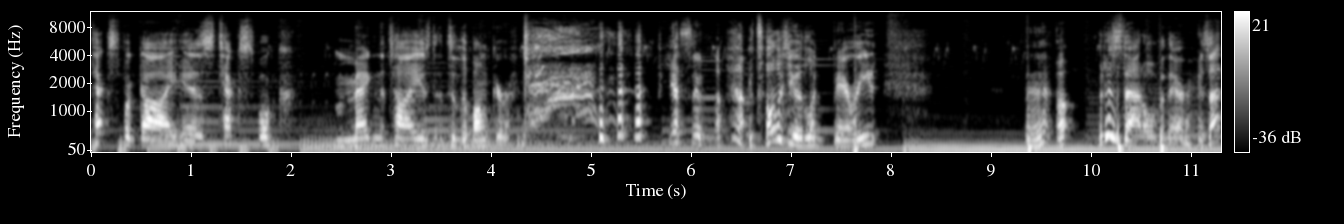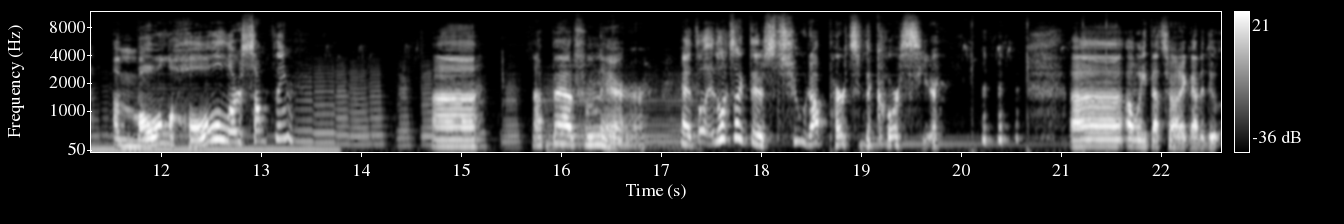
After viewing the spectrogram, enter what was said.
Textbook guy is textbook magnetized to the bunker. yes, I told you it looked buried. Eh, oh, what is that over there? Is that a mole hole or something? Uh, not bad from there. Yeah, it looks like there's chewed up parts of the course here. Uh, oh wait, that's right, I gotta do...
